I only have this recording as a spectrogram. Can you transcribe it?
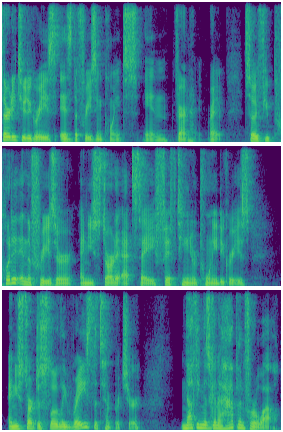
32 degrees is the freezing point in Fahrenheit, right? So if you put it in the freezer and you start it at, say, 15 or 20 degrees, and you start to slowly raise the temperature, nothing is going to happen for a while.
